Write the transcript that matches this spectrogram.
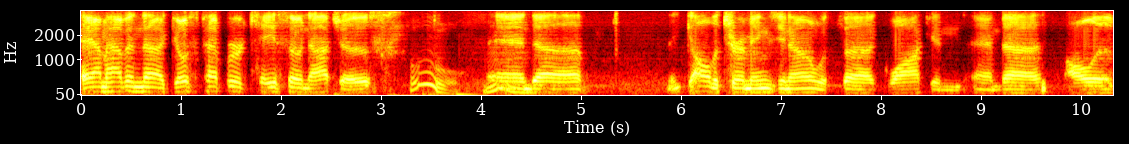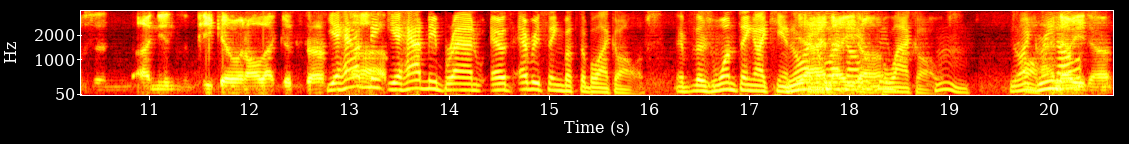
Hey, I'm having uh, ghost pepper queso nachos. Ooh. And uh, all the trimmings, you know, with uh, guac and and uh, olives and onions and pico and all that good stuff. You had uh, me, you had me, Brad, with everything but the black olives. If there's one thing I can't you say, like black, olives? black olives. Hmm. You like oh, green olives? You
